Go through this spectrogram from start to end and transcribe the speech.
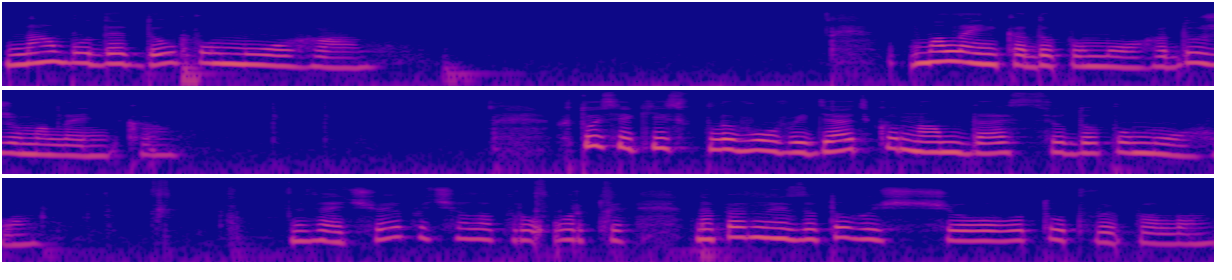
Нам буде допомога. Маленька допомога, дуже маленька. Хтось якийсь впливовий дядько нам дасть цю допомогу. Не знаю, що я почала про орків. Напевно, із-за того, що отут випало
